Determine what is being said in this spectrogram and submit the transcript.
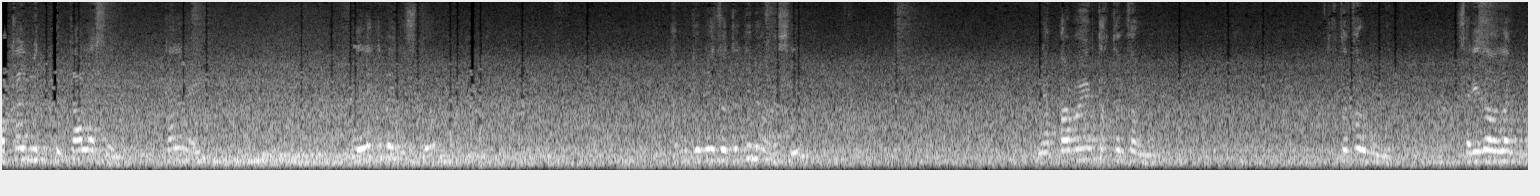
অকাল মৃত্যু, কাল আছে, কাল নাই। পাই দিস আমি দুনিয়া যতদিনও আছি, না পারমানেন্ট থাকতে পারব থাকতে পারব না। সারি যাওয়া লাগবে।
